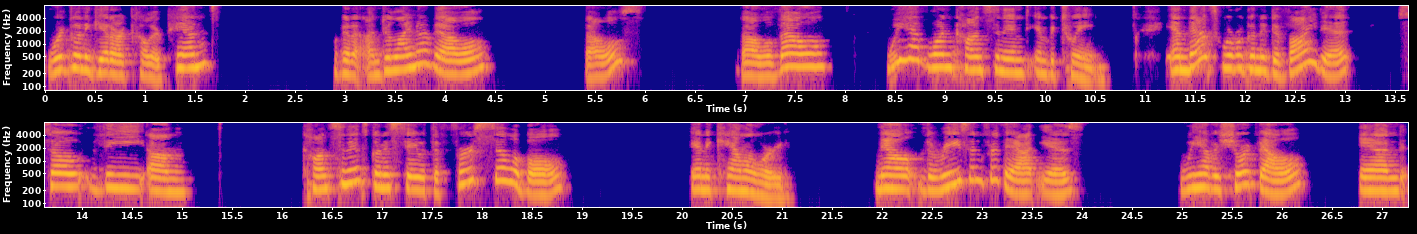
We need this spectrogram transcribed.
we're going to get our color pen. We're going to underline our vowel, vowels, vowel, vowel. We have one consonant in between. And that's where we're going to divide it. So the um, consonant's going to stay with the first syllable in a camel word. Now, the reason for that is we have a short vowel and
